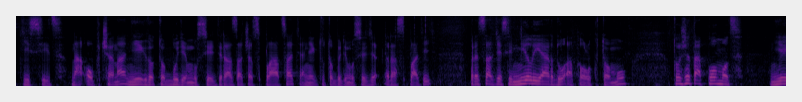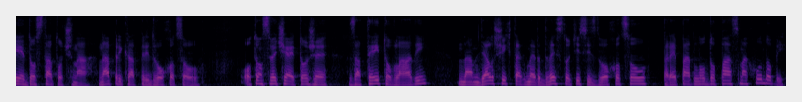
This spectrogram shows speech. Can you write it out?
tisíc na občana. Niekto to bude musieť raz začať splácať a niekto to bude musieť raz splatiť. Predstavte si miliardu a pol k tomu. To, že tá pomoc nie je dostatočná, napríklad pri dôchodcov, o tom svedčí aj to, že za tejto vlády nám ďalších takmer 200 tisíc dôchodcov prepadlo do pásma chudoby.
